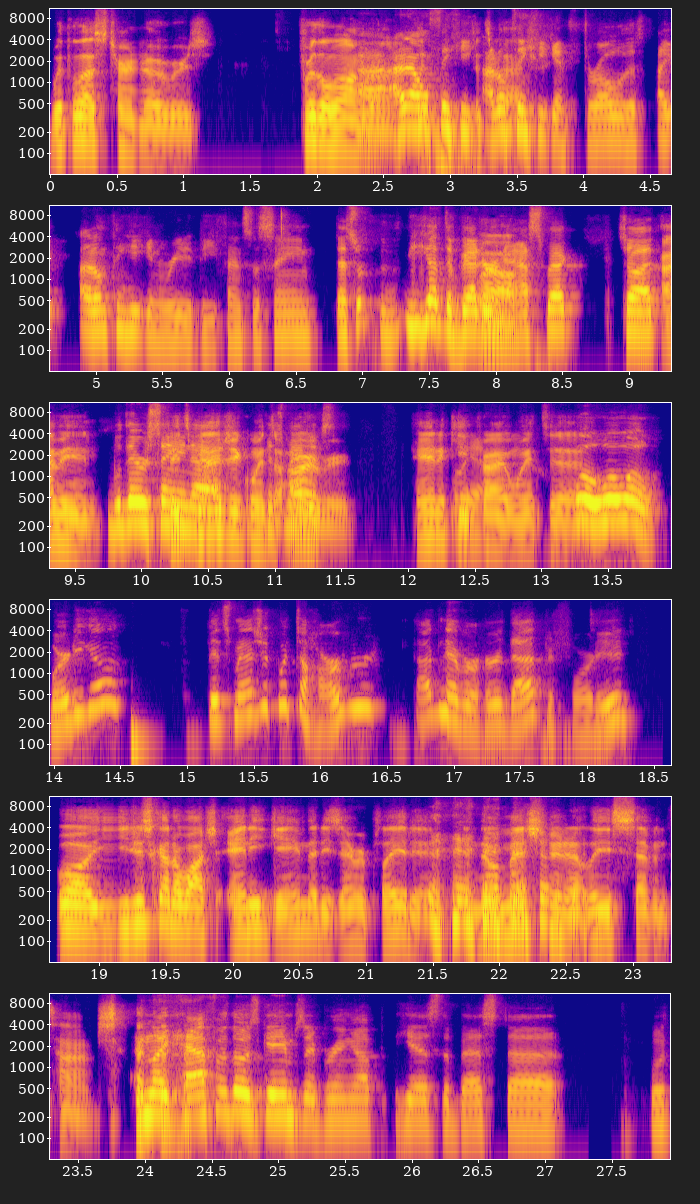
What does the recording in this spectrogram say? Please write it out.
with less turnovers for the long Uh, run. I don't think he. I don't think he can throw this. I, I don't think he can read a defense the same. That's what you got the veteran Well, aspect. So I, I mean, well, they were saying uh, Fitzmagic went to Harvard. Heinicke Oh, yeah. probably went to. Whoa, whoa, whoa! Where'd he go? Fitzmagic went to Harvard. I've never heard that before, dude. Well, you just got to watch any game that he's ever played in, and they'll mention it at least seven times. And like half of those games they bring up, he has the best. uh what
